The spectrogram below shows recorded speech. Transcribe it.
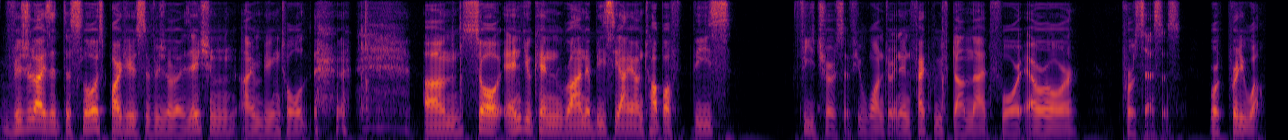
visualize it. The slowest part here is the visualization, I'm being told. um, so, and you can run a BCI on top of these features if you want to. And in fact, we've done that for error processes. Worked pretty well.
